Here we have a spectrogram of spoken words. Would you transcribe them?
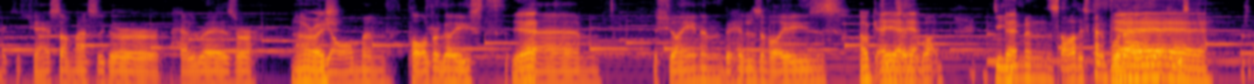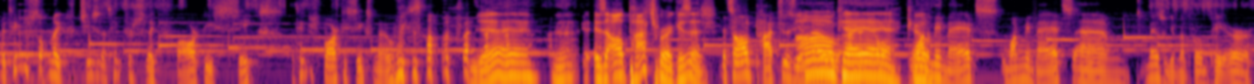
Texas Chainsaw Massacre, Hellraiser, All right. The Omen, Poltergeist, Yeah. um, The Shining, The Hills Have Eyes, Okay. Yeah. Yeah. Demons, all this kind of. Yeah. Yeah. yeah, Yeah. This- yeah, yeah. I think there's something like, Jesus, I think there's like 46. I think there's 46 movies on it. Yeah, yeah, yeah. Is it all patchwork? Is it? It's all patches, you Oh, know. okay, yeah, yeah, One of cool. my mates, one of my mates, um, may as well give him a plug. Peter,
